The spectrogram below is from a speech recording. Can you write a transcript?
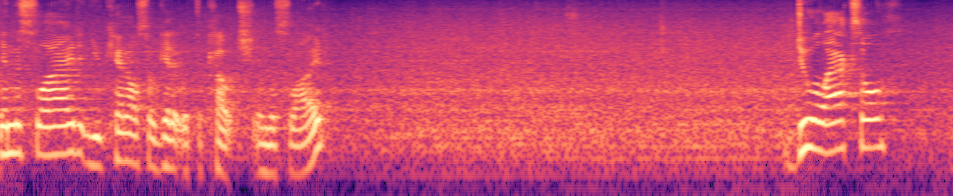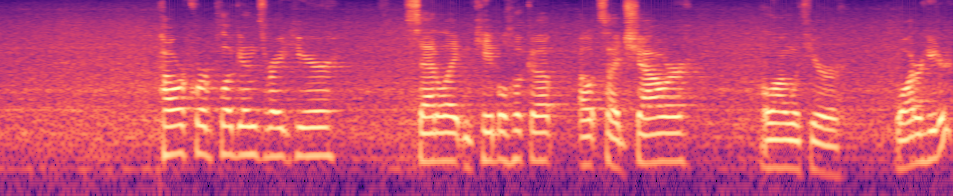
in the slide. You can also get it with the couch in the slide. Dual axle. Power cord plugins right here. Satellite and cable hookup. Outside shower along with your water heater.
